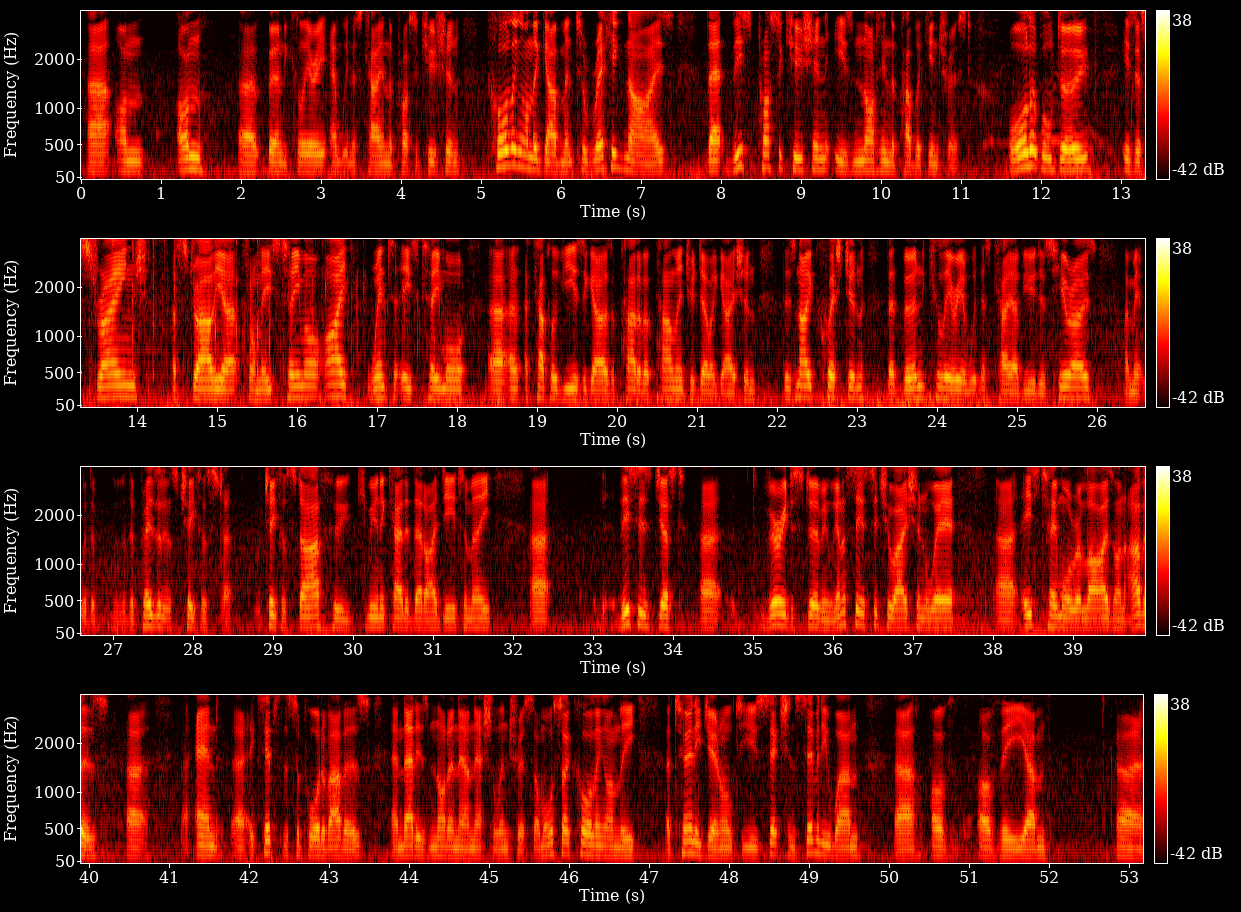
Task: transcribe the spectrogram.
uh, on, on uh, Bernard Collaery and Witness K and the prosecution, calling on the government to recognise that this prosecution is not in the public interest. All it will do is estrange Australia from East Timor. I went to East Timor uh, a, a, couple of years ago as a part of a parliamentary delegation. There's no question that Bernard Collaery and Witness K are viewed as heroes. I met with the, with the President's Chief of, Chief of Staff who communicated that idea to me. Uh, th this is just uh, very disturbing. We're going to see a situation where uh, East Timor relies on others uh, and uh, accepts the support of others, and that is not in our national interest. I'm also calling on the Attorney General to use Section 71 uh, of, of the um, uh,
